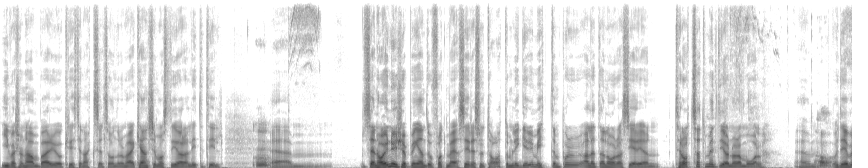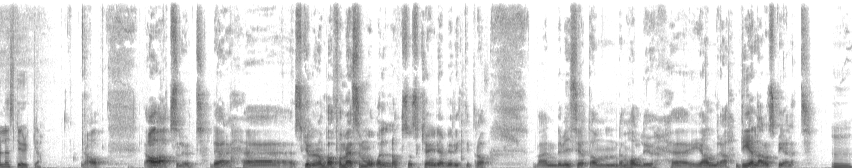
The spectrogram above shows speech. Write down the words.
Ivarsson Hamberg och Christian Axelsson och de här kanske måste göra lite till. Mm. Ehm, Sen har ju Nyköping ändå fått med sig resultat. De ligger i mitten på Allettan norra-serien Trots att de inte gör några mål. Ehm, Ja. Och det är väl en styrka. Ja. Ja absolut. Det är det. Eh, skulle de bara få med sig målen också så kan ju det bli riktigt bra. Men det visar ju att de, de håller ju eh, i andra delar av spelet. mm.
